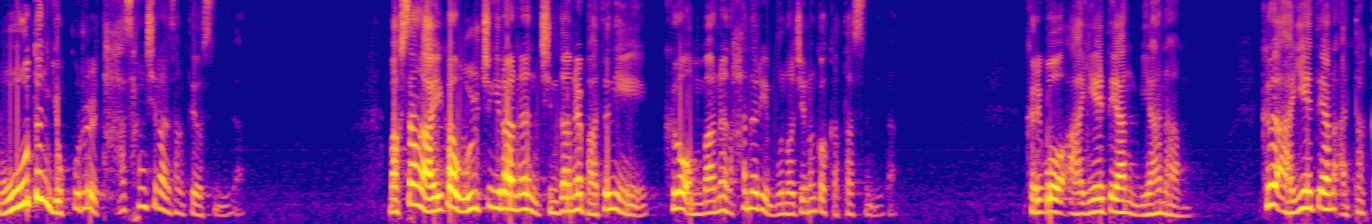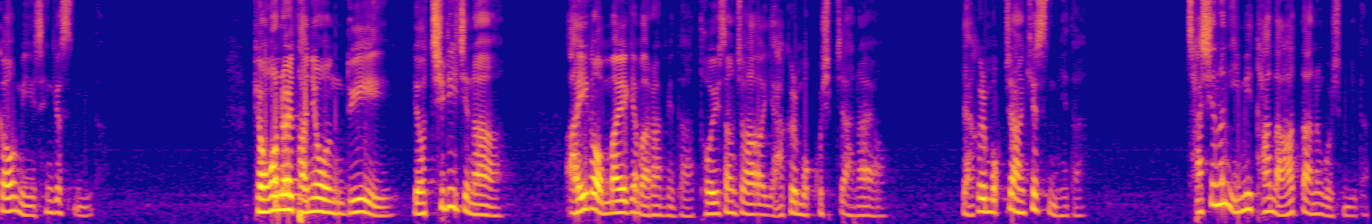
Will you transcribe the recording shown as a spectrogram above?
모든 욕구를 다 상실한 상태였습니다. 막상 아이가 우울증이라는 진단을 받으니 그 엄마는 하늘이 무너지는 것 같았습니다. 그리고 아이에 대한 미안함, 그 아이에 대한 안타까움이 생겼습니다. 병원을 다녀온 뒤 며칠이 지나 아이가 엄마에게 말합니다. 더 이상 저 약을 먹고 싶지 않아요. 약을 먹지 않겠습니다. 자신은 이미 다 나았다는 것입니다.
